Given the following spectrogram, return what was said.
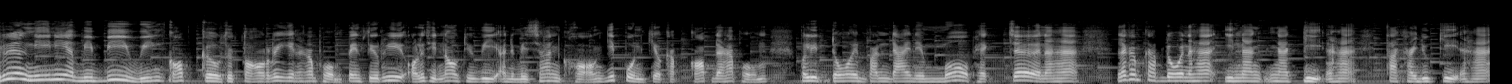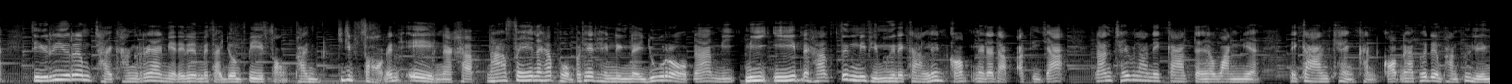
เรื่องนี้เนี่ย BB Wing of Girl Story นะครับผมเป็นซีรีส์ออริจิน l ลทีวีแอนิเมชันของญี่ปุ่นเกี่ยวกับกอฟนะครับผมผลิตโดยบันไดเนโมเพ c เจอร์นะฮะ และกำกับโดยนะฮะอินางงากินะฮะทาคายุกินะฮะซีรีส์เริ่มฉายครั้งแรกเนี่ยในเดือนเมษายนปี 2022 นั่นเองนะครับนาเฟสนะครับผมประเทศแห่งหนึ่งในยุโรปนะมีมีอีฟนะครับซึ่งมีฝีมือในการเล่นกอล์ฟในระดับอัจฉริยะ นั้นใช้เวลาในการแต่ละวันเนี่ยในการแข่งขันกอล์ฟนะเพื่อเดิมพันเพื่อเลี้ยง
